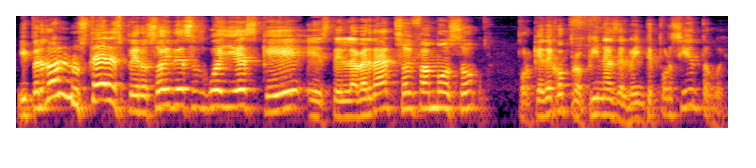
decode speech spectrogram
Y perdonen ustedes, pero soy de esos güeyes que, este, la verdad, soy famoso porque dejo propinas del 20%, güey.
